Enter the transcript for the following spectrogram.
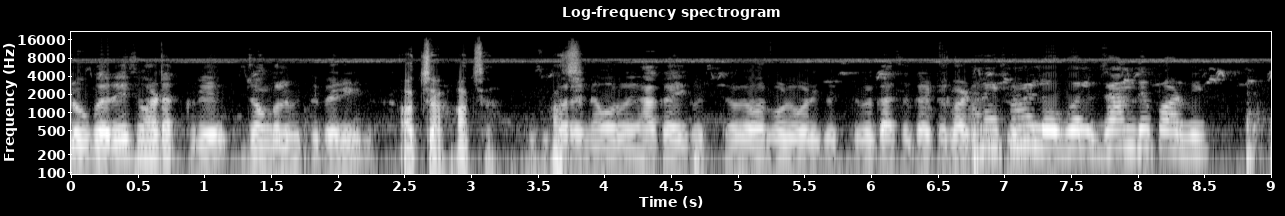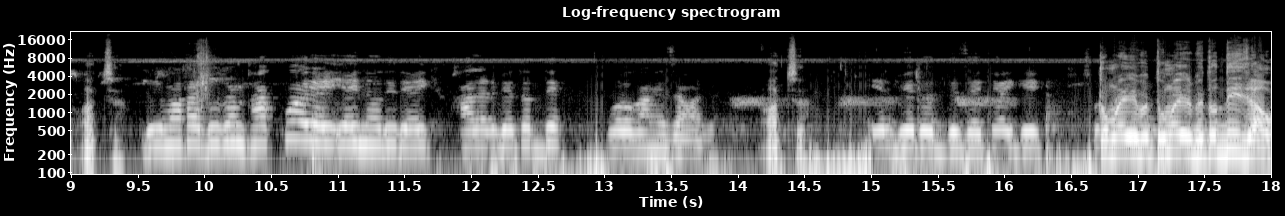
নৌকায় রয়েছে হঠাৎ করে জঙ্গলের ভিতরে বেরিয়ে এলো। আচ্ছা আচ্ছা কিছু করে না ওর ওই হাঁকাই করতে হবে ওর বড়ি বড়ি করতে হবে গাছের গাড়িটা বাড়ি অনেক দিতে হবে। সময় লোক বলে জানতে পারবে। আচ্ছা। দুই মাথায় দুজন থাকব এই এই নদীতে এই খালের ভেতর দিয়ে বড় গাঙে যাওয়া যায়। আচ্ছা। এর ভেতর দিয়ে যাইতে হয় গিয়ে তোমরা এই তোমরা এর ভেতর দিয়ে যাও?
